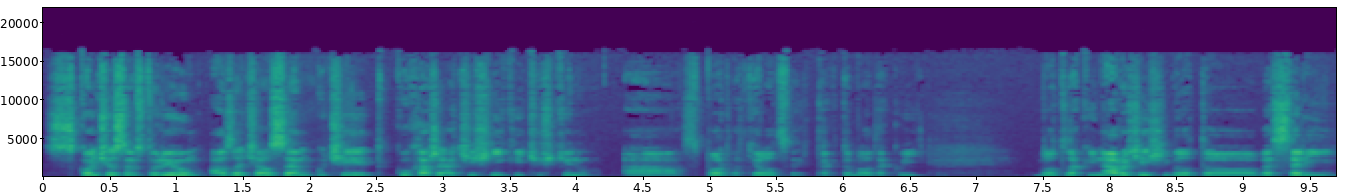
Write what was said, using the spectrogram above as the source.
Skončil jsem studium a začal jsem učit kuchaře a čišníky češtinu a sport a tělocvik. Tak to bylo takový, bylo to takový náročnější, bylo to veselý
